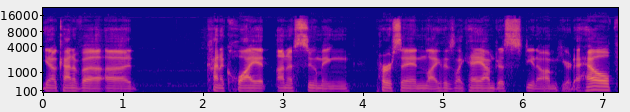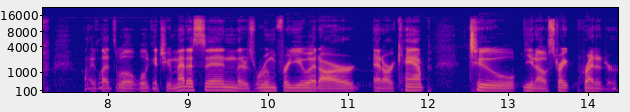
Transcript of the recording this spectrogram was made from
you know kind of a, a kind of quiet, unassuming person, like there's like, hey, I'm just you know I'm here to help. Like let's we'll we'll get you medicine. There's room for you at our at our camp. To you know straight predator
